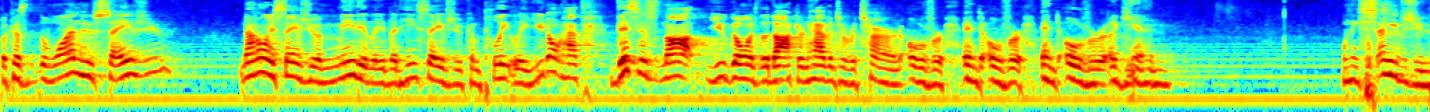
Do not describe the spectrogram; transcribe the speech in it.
Because the one who saves you, not only saves you immediately, but he saves you completely. You don't have, this is not you going to the doctor and having to return over and over and over again. When he saves you,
